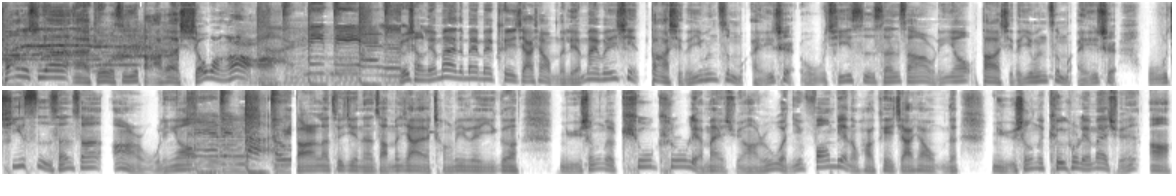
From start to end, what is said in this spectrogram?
同样的时间，哎，给我自己打个小广告啊！有想连麦的妹妹可以加一下我们的连麦微信，大写的英文字母 H 五七四三三二五零幺，大写的英文字母 H 五七四三三二五零幺。当然了，最近呢，咱们家也成立了一个女生的 QQ 连麦群啊。如果您方便的话，可以加一下我们的女生的 QQ 连麦群啊。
